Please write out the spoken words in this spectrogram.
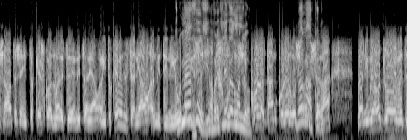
שאמרת שאני תוקף כל הזמן את נתניהו. אני תוקף את נתניהו על מדיניות. מאה אחוז, אבל את ליברמן לא. כל אדם, כולל ראש לא, לא, הממשלה. ואני מאוד לא אוהב את זה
